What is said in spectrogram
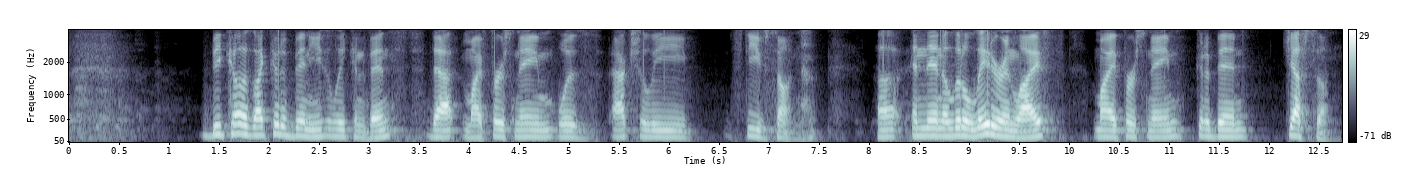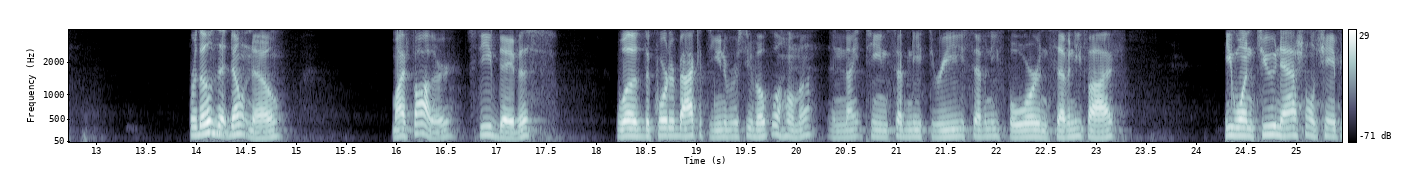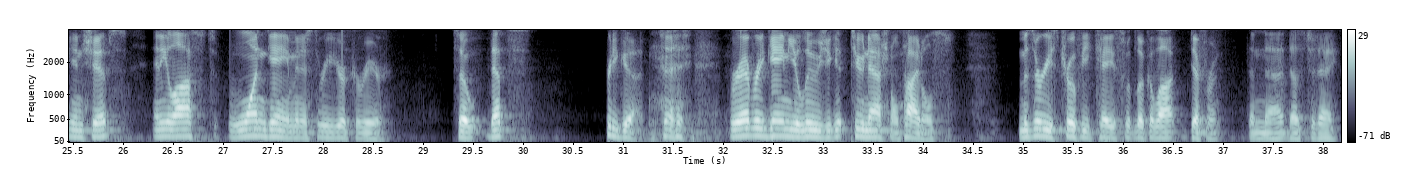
because I could have been easily convinced that my first name was actually Steve's son. Uh, and then a little later in life, my first name could have been Jeff's son. For those that don't know, my father, Steve Davis, was the quarterback at the University of Oklahoma in 1973, 74, and 75. He won two national championships and he lost one game in his three year career. So that's pretty good. For every game you lose, you get two national titles. Missouri's trophy case would look a lot different than uh, it does today.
